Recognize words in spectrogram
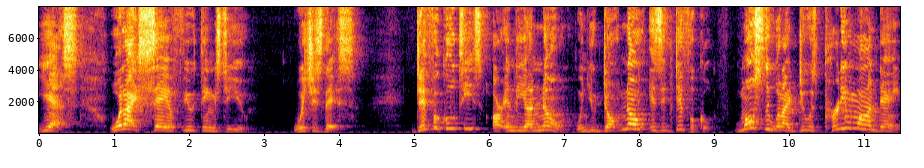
Yes. Would I say a few things to you, which is this. Difficulties are in the unknown. When you don't know, is it difficult? mostly what I do is pretty mundane.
